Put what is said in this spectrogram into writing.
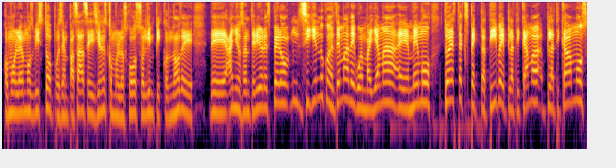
como lo hemos visto pues en pasadas ediciones como los Juegos Olímpicos, ¿no? De, de años anteriores. Pero mm, siguiendo con el tema de Wembayama, eh, Memo, toda esta expectativa y platicaba, platicábamos,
